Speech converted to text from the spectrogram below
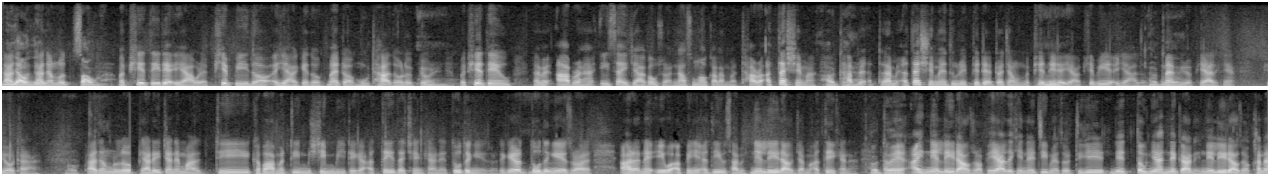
မဒါကြောရောင့်က်သေးဒါကြောင့်မလို့စောင့်တာမဖြစ်သေးတဲ့အရာကိုလည်းဖြစ်ပြီးတော့အရာကဲတော့မှတ်တော်မူထတော့လို့ပြောတယ်မဖြစ်သေးဘူးဒါပေမဲ့အာဗြဟံဣဇက်ယာကုပ်ဆိုတာနောက်ဆုံးတော့ကာလမှာထာဝရအသက်ရှင်မှာဟုတ်တယ်ဒါပေမဲ့အသက်ရှင်မဲ့သူတွေဖြစ်တဲ့အတွက်ကြောင့်မဖြစ်သေးတဲ့အရာဖြစ်ပြီးတဲ့အရာလို့ဟုတ်တယ်မှတ်ပြီးတော့ဘုရားသခင်ပြောထားတာဟုတ်ကဲ့ဒါကြောင့်မလို့ဗျာဒိတ်ကျန်ထဲမှာဒီကဘာမတီမရှိမီတကအသေးသက်ချင်းခံတဲ့တိုးတငယ်ဆိုတာတကယ်တော့တိုးတငယ်ဆိုတာအာရနဲ့အေဝအပင်းရဲ့အသေးကိုစားပြီးနှစ်၄တောင်ကြာမှအသေးခံတာဟုတ်တယ်ဒါပေမဲ့အဲ့နှစ်၄တောင်ဆိုတာဘုရားသခင်နဲ့ကြည့်မယ်ဆိုတော့ဒီနှစ်၃ညနှစ်ကနေနှစ်၄တောင်ဆိုတော့ခဏ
